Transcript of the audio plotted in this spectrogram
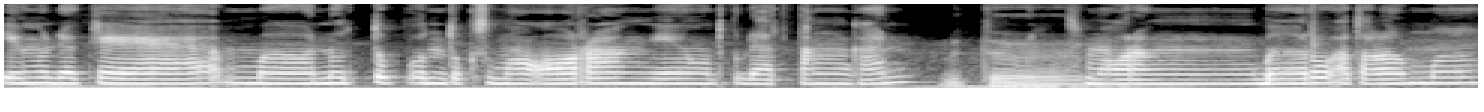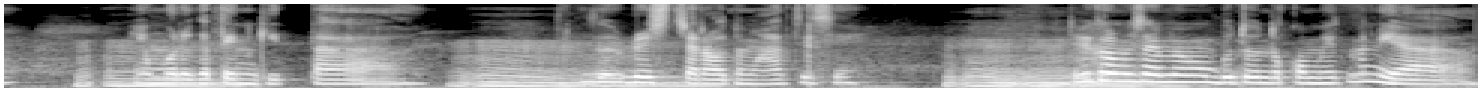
yang udah kayak menutup untuk semua orang yang untuk datang kan. Betul. Semua orang baru atau lama Mm-mm. yang mau deketin kita. Mm-mm. itu udah secara otomatis ya Mm-mm. tapi kalau misalnya memang butuh untuk komitmen ya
